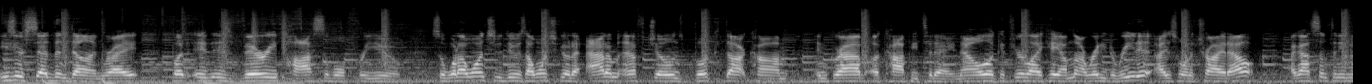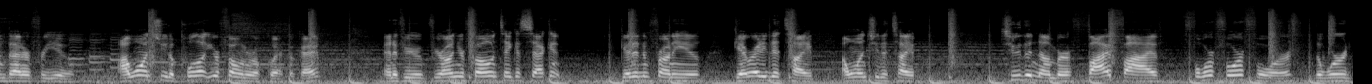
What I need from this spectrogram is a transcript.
easier said than done, right? But it is very possible for you. So what I want you to do is I want you to go to adamfjonesbook.com and grab a copy today. Now look, if you're like, "Hey, I'm not ready to read it. I just want to try it out." I got something even better for you. I want you to pull out your phone real quick, okay? And if you're if you're on your phone, take a second, get it in front of you, get ready to type. I want you to type to the number 55444 the word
